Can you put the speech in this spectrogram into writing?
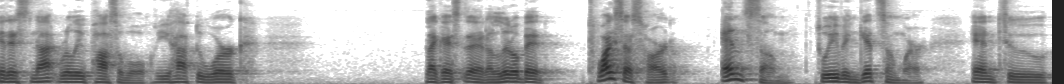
it is not really possible. You have to work like I said a little bit twice as hard and some to even get somewhere and to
